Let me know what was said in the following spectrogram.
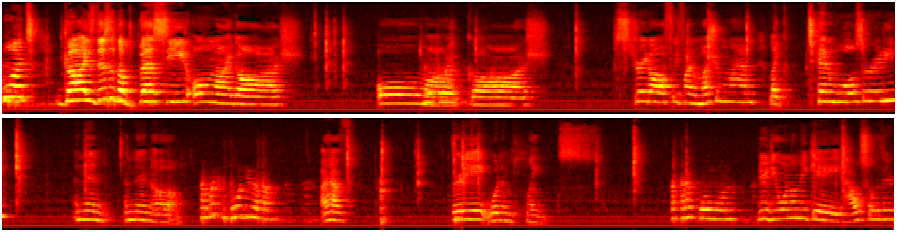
What? Guys, this is the best seed. Oh my gosh. Oh my gosh. Straight off, we find a mushroom land, like 10 wolves already. And then, and then, uh, How much wood do you have? I have 38 wooden planks. I have four Dude, you want to make a house over there?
